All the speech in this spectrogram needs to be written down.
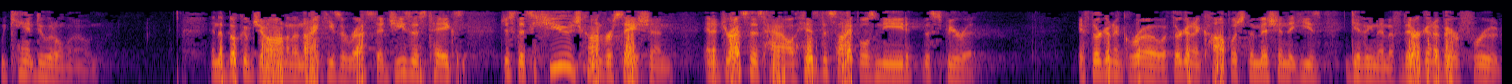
We can't do it alone. In the book of John, on the night he's arrested, Jesus takes just this huge conversation and addresses how his disciples need the Spirit. If they're going to grow, if they're going to accomplish the mission that he's giving them, if they're going to bear fruit,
